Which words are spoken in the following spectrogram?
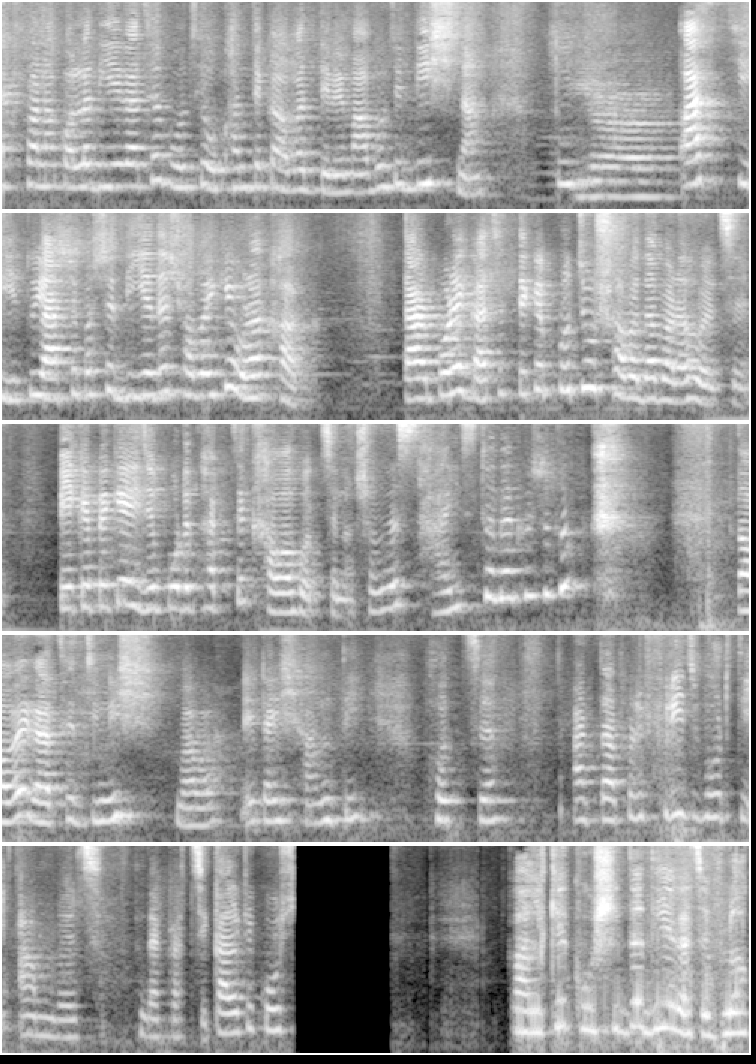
এক ফানা কলা দিয়ে গেছে। বলছে ওখান থেকে আবার দেবে। মা বলছে দিস না। তুই আসছি তুই আশেপাশে দিয়ে দে সবাইকে ওরা খাক। তারপরে গাছের থেকে প্রচুর সবেদা পাড়া হয়েছে। পেকে পেকে এই যে পড়ে থাকছে, খাওয়া হচ্ছে না। সবেদার সাইজটা দেখো শুধু। তবে গাছের জিনিস, বাবা, এটাই শান্তি হচ্ছে। আর তারপরে ফ্রিজ ভর্তি আম রয়েছে, দেখাচ্ছি। কালকে কোষ কালকে কষিদা দিয়ে গেছে। ব্লগ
